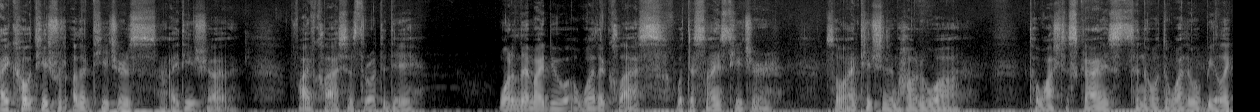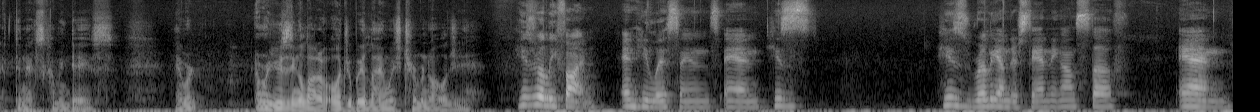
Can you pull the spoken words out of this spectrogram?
I co-teach with other teachers. I teach uh, five classes throughout the day. One of them I do a weather class with the science teacher. So I'm teaching them how to uh, to watch the skies, to know what the weather will be like the next coming days. And we're, and we're using a lot of Ojibwe language terminology. He's really fun and he listens and he's he's really understanding on stuff and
